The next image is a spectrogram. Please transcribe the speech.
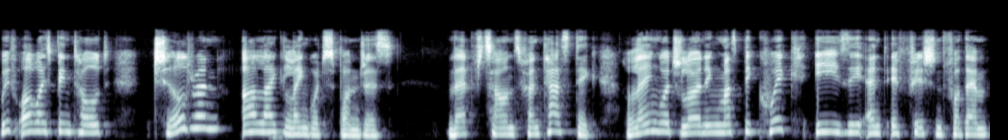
We've always been told children are like language sponges. That sounds fantastic. Language learning must be quick, easy, and efficient for them,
